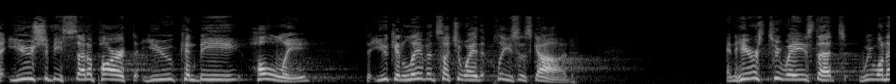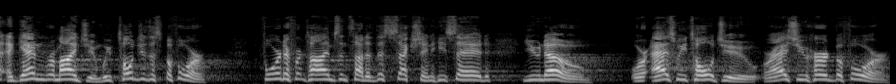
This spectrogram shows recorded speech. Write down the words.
that you should be set apart, that you can be holy that you can live in such a way that pleases God. And here's two ways that we want to again remind you. We've told you this before. Four different times inside of this section, he said, you know, or as we told you, or as you heard before.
